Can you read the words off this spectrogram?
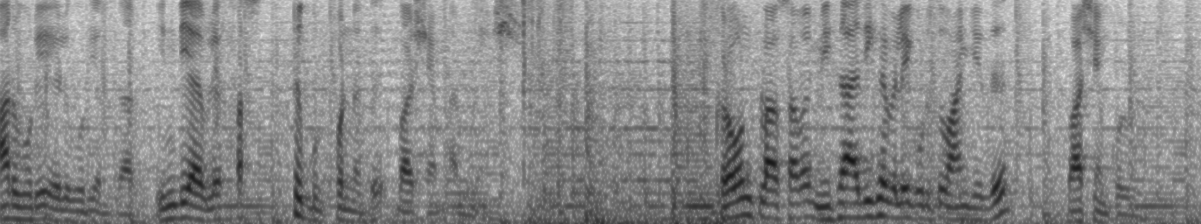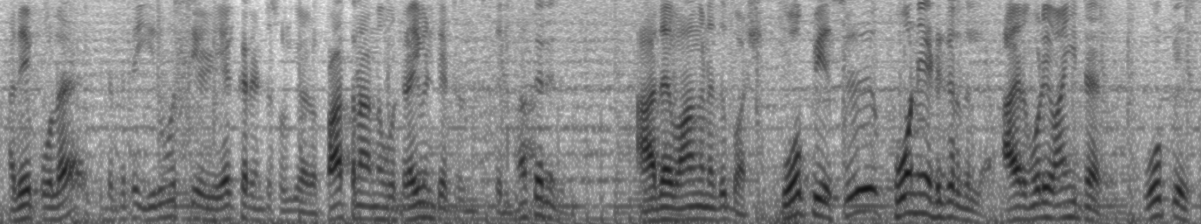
ஆறு கோடியோ ஏழு கோடியோ அந்த கார். இந்தியாவிலே ஃபஸ்ட்டு புக் பண்ணது பாஷ்யம் அபினேஷ் க்ரௌன் பிளாசாவை மிக அதிக விலை கொடுத்து வாங்கியது பாஷ்யம் குழு. அதே போல் கிட்டத்தட்ட இருபத்தி ஏழு ஏக்கர் என்று சொல்கிறார்கள். பிரார்த்தனான்னு ஒரு டிரைவிங் தேட்டர் இருந்துச்சு தெரியுமா? தெரியுது. அதை வாங்கினது பாஷ் ஓபிஎஸ் ஃபோனே எடுக்கிறது இல்லை ஆயிரம் கோடி வாங்கிட்டாரு. ஓபிஎஸ்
